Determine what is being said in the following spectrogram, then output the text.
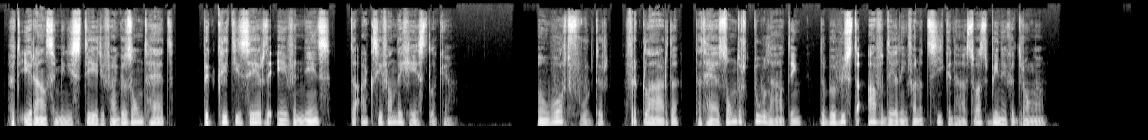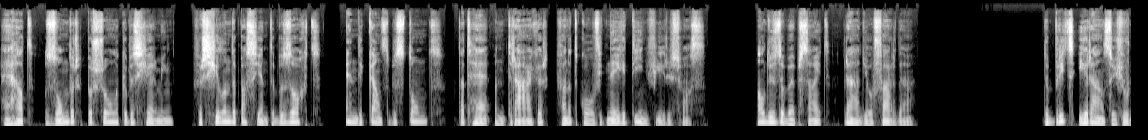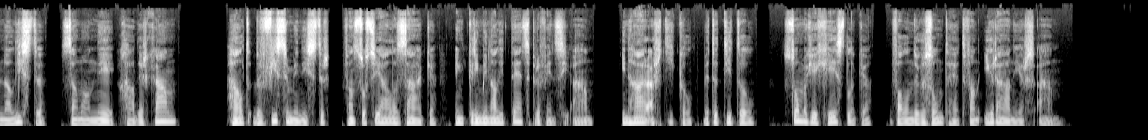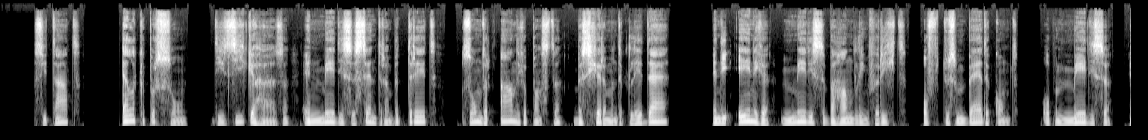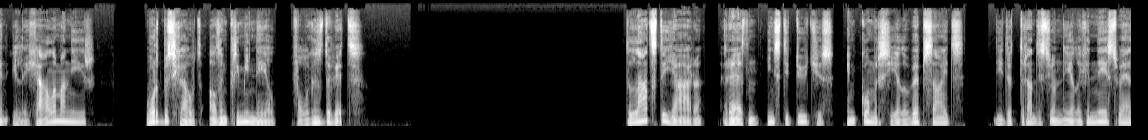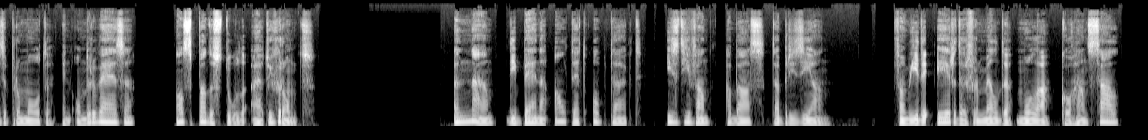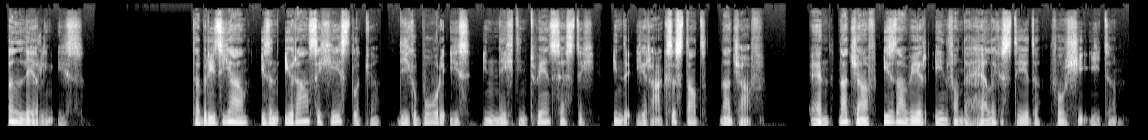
Het Iraanse ministerie van Gezondheid bekritiseerde eveneens de actie van de geestelijke. Een woordvoerder verklaarde dat hij zonder toelating de bewuste afdeling van het ziekenhuis was binnengedrongen. Hij had zonder persoonlijke bescherming verschillende patiënten bezocht en de kans bestond dat hij een drager van het COVID-19-virus was. Al dus de website Radio Farda. De Brits-Iraanse journaliste Samaneh Khader Khan haalt de vice-minister van Sociale Zaken en Criminaliteitspreventie aan in haar artikel met de titel Sommige geestelijke vallen de gezondheid van Iraniërs aan. Citaat: Elke persoon die ziekenhuizen en medische centra betreedt zonder aangepaste, beschermende kledij en die enige medische behandeling verricht of tussen beide komt op een medische en illegale manier, wordt beschouwd als een crimineel volgens de wet. De laatste jaren reizen instituutjes en commerciële websites die de traditionele geneeswijze promoten en onderwijzen als paddenstoelen uit de grond. Een naam die bijna altijd opduikt is die van Abbas Tabrizian, van wie de eerder vermelde Mullah Kohansal een leerling is. Tabrizian is een Iraanse geestelijke die geboren is in 1962 in de Iraakse stad Najaf. En Najaf is dan weer een van de heilige steden voor Shiiten.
